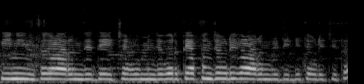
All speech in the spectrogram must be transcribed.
तीन इंच गळारुंदी द्यायची आहे. म्हणजे वरती आपण जेवढी गळारुंदी दिली तेवढीच इथं.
